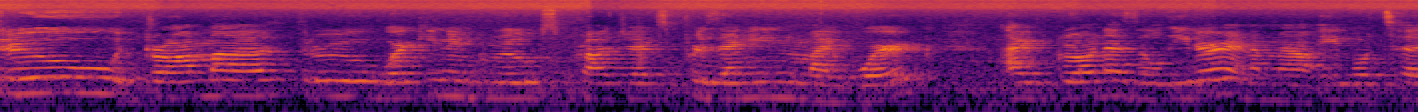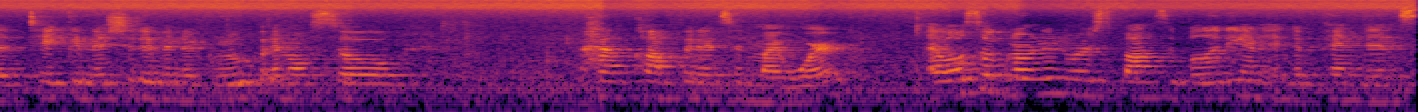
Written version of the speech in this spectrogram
through drama, through working in groups, projects, presenting my work, I've grown as a leader and I'm now able to take initiative in a group and also have confidence in my work. I've also grown in responsibility and independence.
